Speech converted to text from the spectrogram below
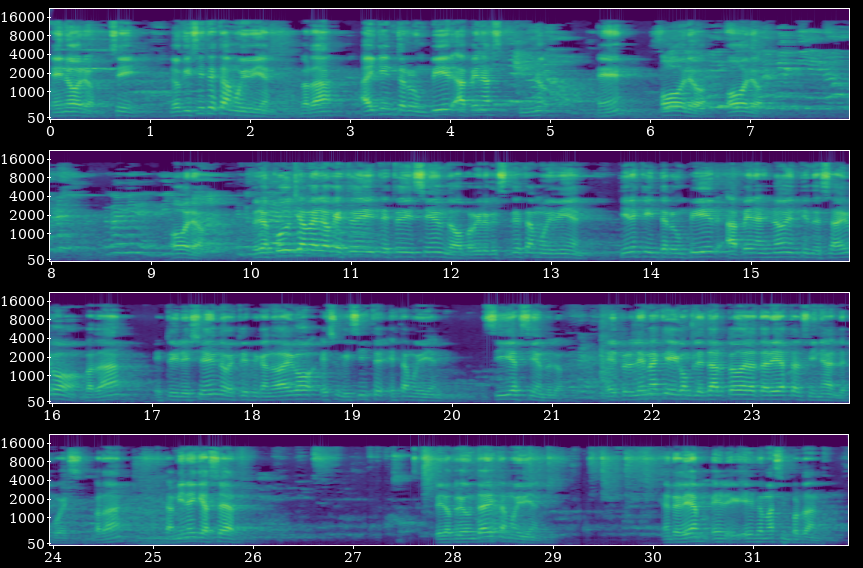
En oro, sí. Lo que hiciste está muy bien, ¿verdad? Hay que interrumpir apenas... No, ¿Eh? Oro, oro. Oro. Pero escúchame lo que estoy, te estoy diciendo, porque lo que hiciste está muy bien. Tienes que interrumpir apenas no entiendes algo, ¿verdad? Estoy leyendo, estoy explicando algo, eso que hiciste está muy bien. Sigue haciéndolo. El problema es que hay que completar toda la tarea hasta el final después, ¿verdad? También hay que hacer. Pero preguntar está muy bien. En realidad es lo más importante.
